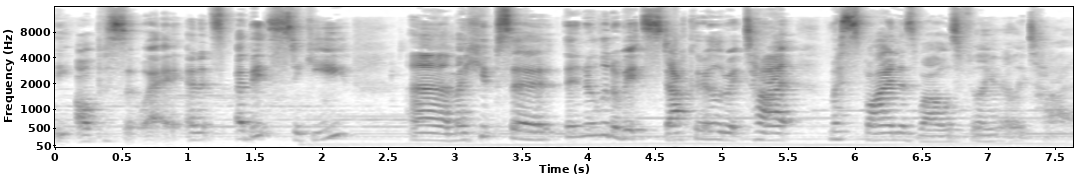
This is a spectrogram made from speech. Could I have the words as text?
the opposite way. And it's a bit sticky. Um, my hips are, they're a little bit stuck, they're a little bit tight. My spine as well is feeling really tight.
